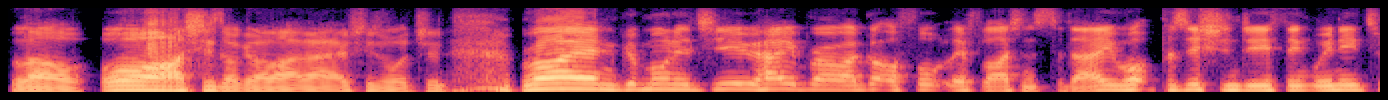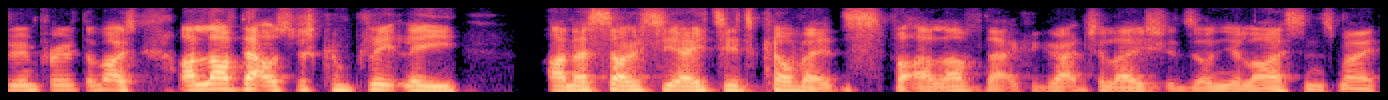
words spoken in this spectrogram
Lol. Oh, she's not going to like that if she's watching. Ryan, good morning to you. Hey, bro, I got a forklift license today. What position do you think we need to improve the most? I love that. was just completely unassociated comments, but I love that. Congratulations on your license, mate.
